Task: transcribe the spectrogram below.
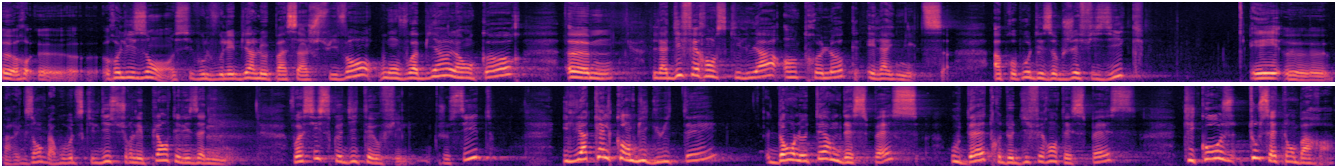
Euh, euh, relisons, si vous le voulez bien, le passage suivant, où on voit bien, là encore, euh, la différence qu'il y a entre Locke et Leibniz à propos des objets physiques et, par exemple, à propos de ce qu'il dit sur les plantes et les animaux. Voici ce que dit Théophile. Je cite Il y a quelque ambiguïté dans le terme d'espèce ou d'être de différentes espèces qui cause tout cet embarras.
